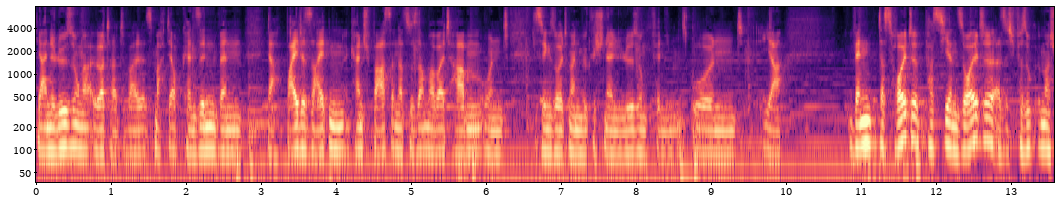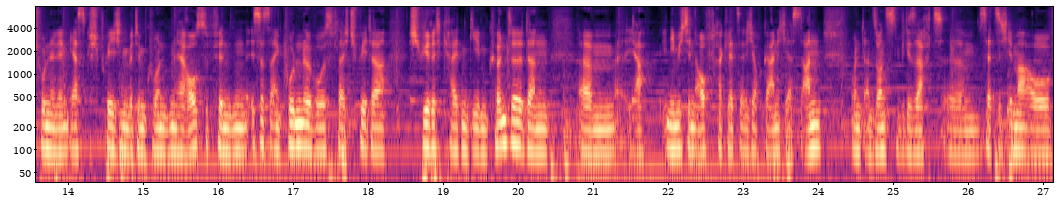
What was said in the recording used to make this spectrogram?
ja eine Lösung erörtert, weil es macht ja auch keinen Sinn, wenn ja beide Seiten keinen Spaß an der Zusammenarbeit haben und deswegen sollte man möglichst schnell eine Lösung finden. Und ja, wenn das heute passieren sollte, also ich versuche immer schon in den Erstgesprächen mit dem Kunden herauszufinden, ist es ein Kunde, wo es vielleicht später Schwierigkeiten geben könnte, dann ähm, ja, nehme ich den Auftrag letztendlich auch gar nicht erst an. Und ansonsten, wie gesagt, ähm, setze ich immer auf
